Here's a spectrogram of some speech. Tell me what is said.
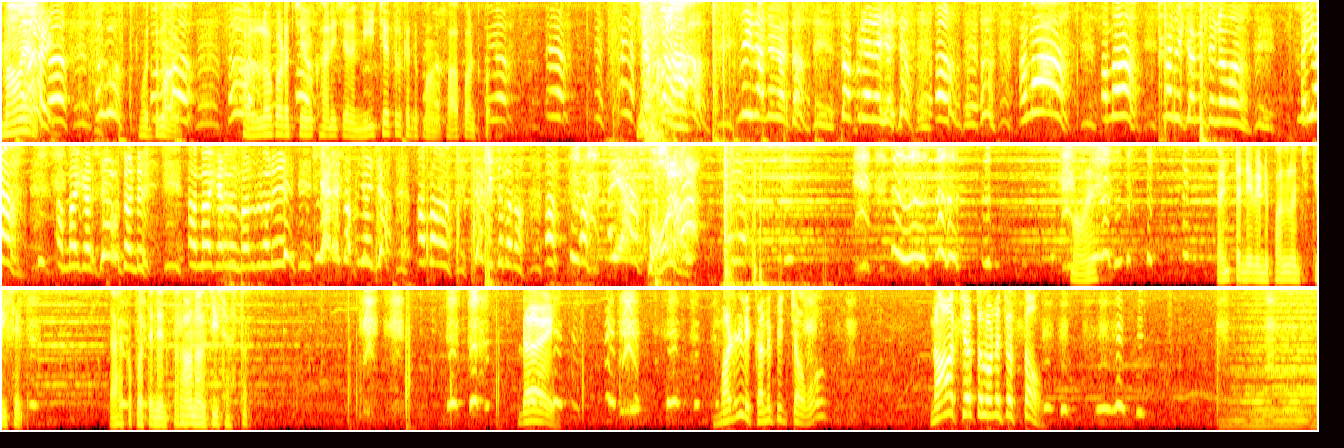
మావయ్య. వద్దు మా కల్లో కూడా చేవు కానిచ్చాను మీ చేతుల కిందకు మా పాప అంటుకో. నీ దండం పెడతా తప్పు నేనే చేశా. ఆ, ఆ, అమ్మా అమ్మా నన్ను క్షమించండి అమ్మా. అయ్యా అమ్మాయి గారు దేవతండి. అమ్మాయి గారి మీద మనసు పడి నేనే తప్పు చేశా. అమ్మా క్షమించండి అమ్మా. ఆ, ఆ, అయ్యా. అయ్యా. మావయ్య వెంటనే వెండి పనులోంచి తీసేయండి. లేకపోతే నేను ప్రాణాలు తీసేస్తాను. డేయ్, మళ్ళీ కనిపించావు? నా చేతిలోనే చేస్తావు.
